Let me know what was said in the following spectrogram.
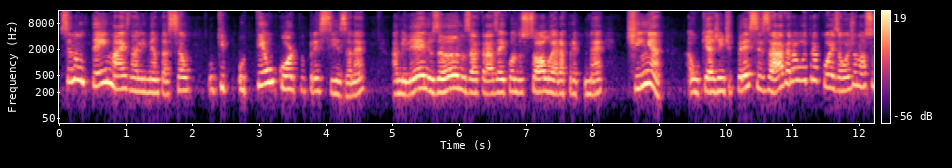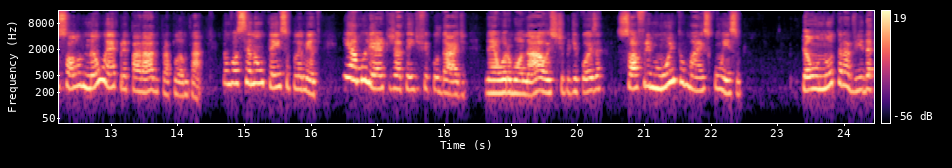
você não tem mais na alimentação o que o teu corpo precisa, né? Há milênios, anos atrás, aí quando o solo era, né, tinha o que a gente precisava era outra coisa. Hoje o nosso solo não é preparado para plantar. Então você não tem suplemento. E a mulher que já tem dificuldade, né, hormonal, esse tipo de coisa, sofre muito mais com isso. Então, o Nutravida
